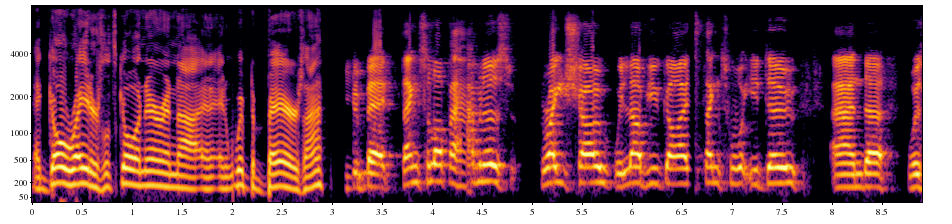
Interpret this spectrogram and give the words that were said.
And go Raiders. Let's go in there and uh, and, and whip the Bears, huh? You bet. Thanks a lot for having us. Great show. We love you guys. Thanks for what you do. And uh, we'll,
